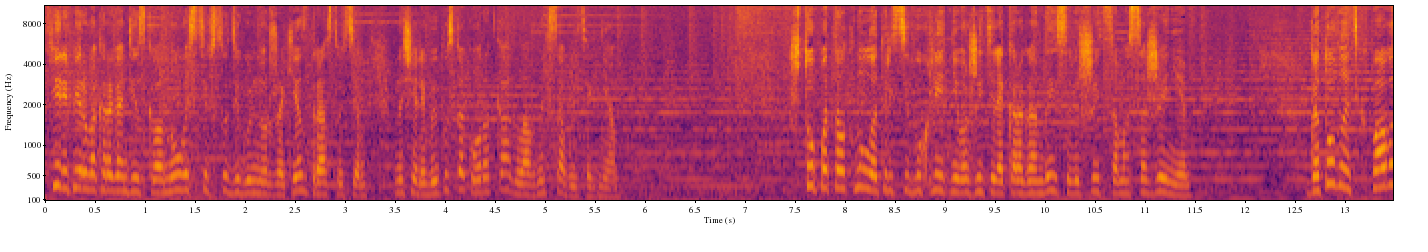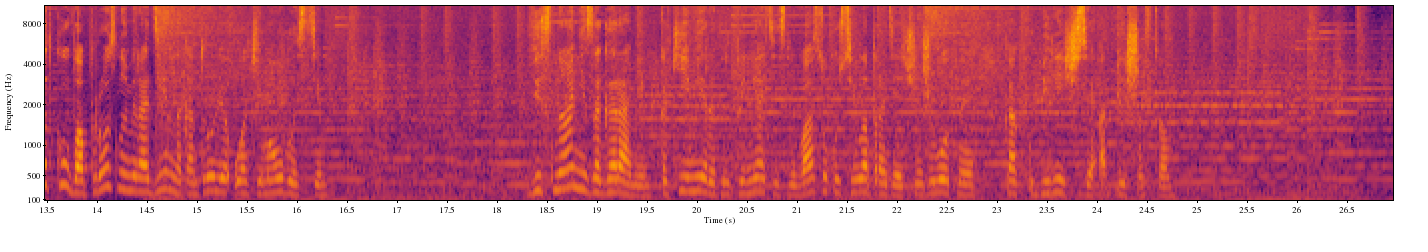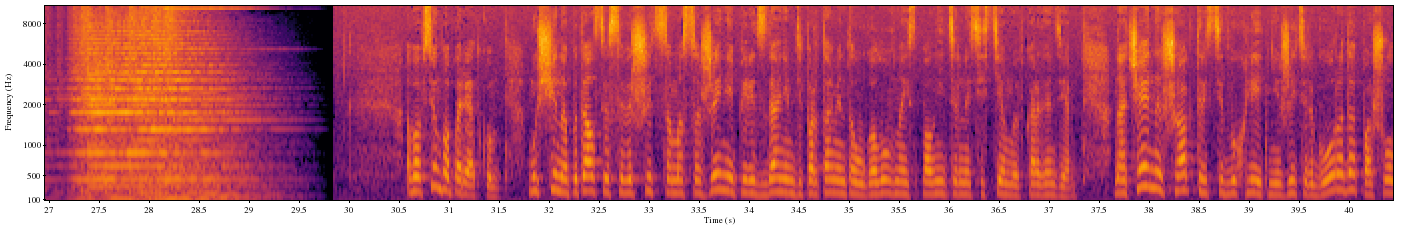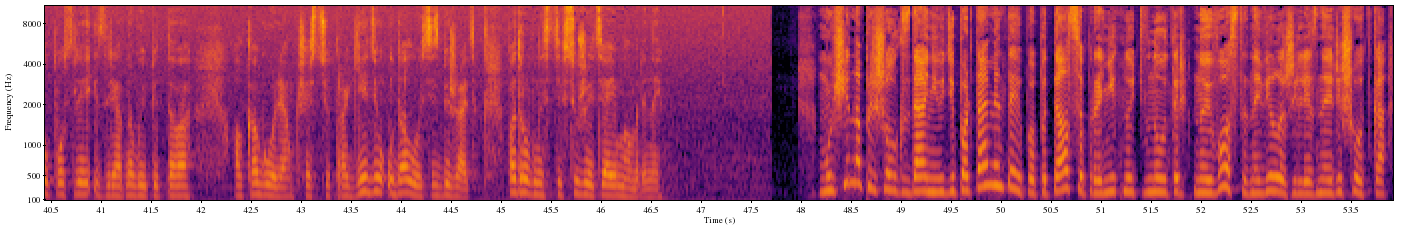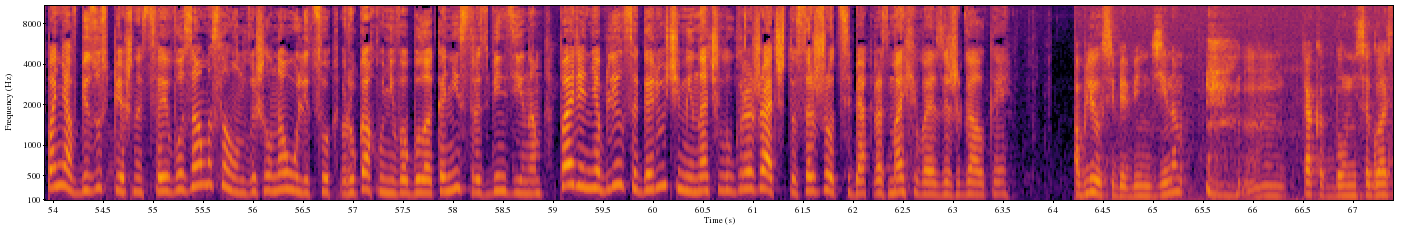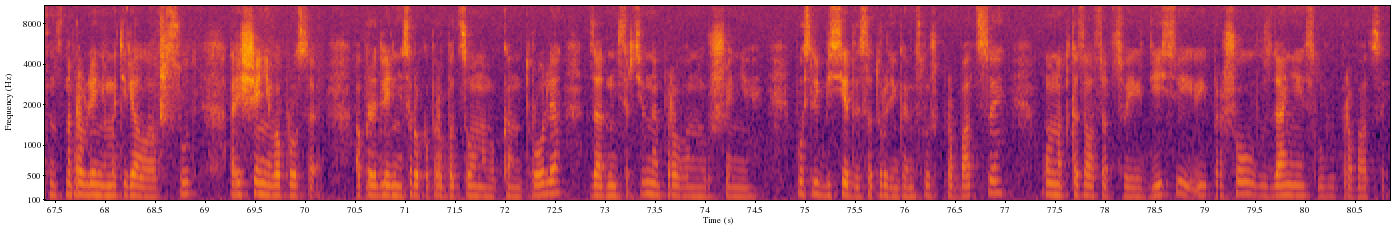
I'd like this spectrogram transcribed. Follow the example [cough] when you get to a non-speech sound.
эфире Первого Карагандинского новости в студии Гульнур Жакен. Здравствуйте. В начале выпуска коротко о главных событиях дня. Что подтолкнуло 32-летнего жителя Караганды совершить самосожжение? Готовность к паводку – вопрос номер один на контроле у Акима области. Весна не за горами. Какие меры предпринять, если вас укусило бродячее животное? Как уберечься от бешенства? Обо всем по порядку. Мужчина пытался совершить самосожжение перед зданием Департамента уголовно-исполнительной системы в Караганде. На отчаянный шаг 32-летний житель города пошел после изрядно выпитого алкоголя. К счастью, трагедию удалось избежать. Подробности в сюжете Ай Мамриной. Мужчина пришел к зданию департамента и попытался проникнуть внутрь, но его остановила железная решетка. Поняв безуспешность своего замысла, он вышел на улицу. В руках у него была канистра с бензином. Парень облился горючим и начал угрожать, что сожжет себя, размахивая зажигалкой. Облил себя бензином, так как был не согласен с направлением материала в суд о решении вопроса о продлении срока пробационного контроля за административное правонарушение. После беседы с сотрудниками службы пробации он отказался от своих действий и прошел в здание службы пробации.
